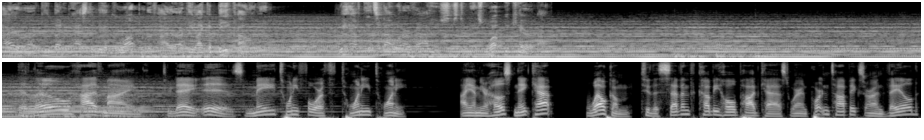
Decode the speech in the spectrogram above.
hierarchy, but it has to be a cooperative hierarchy like a bee colony. We have to, it's about what our value system is, what we care about. Hello, Hive Mind. Today is May 24th, 2020. I am your host, Nate Cap. Welcome to the seventh Cubbywhole podcast, where important topics are unveiled,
